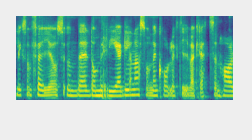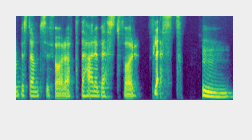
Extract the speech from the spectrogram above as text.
liksom följa oss under de reglerna som den kollektiva kretsen har bestämt sig för att det här är bäst för flest. Mm.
